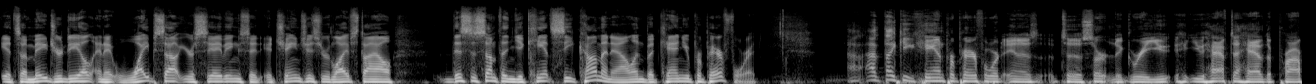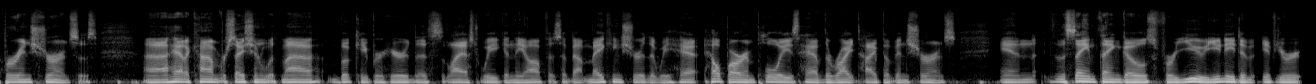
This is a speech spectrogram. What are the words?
it's a major deal, and it wipes out your savings, it, it changes your lifestyle this is something you can't see coming, Alan, but can you prepare for it? I think you can prepare for it in a, to a certain degree. You you have to have the proper insurances. Uh, I had a conversation with my bookkeeper here this last week in the office about making sure that we ha- help our employees have the right type of insurance. And the same thing goes for you. You need to, if your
